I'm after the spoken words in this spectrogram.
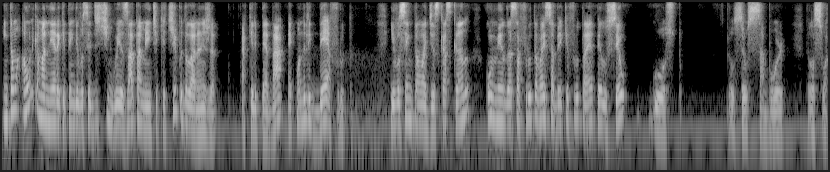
Então, a única maneira que tem de você distinguir exatamente que tipo de laranja aquele pé dá é quando ele der a fruta. E você então a descascando, comendo essa fruta, vai saber que fruta é pelo seu gosto, pelo seu sabor, pela sua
